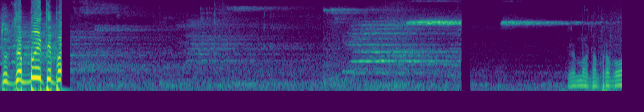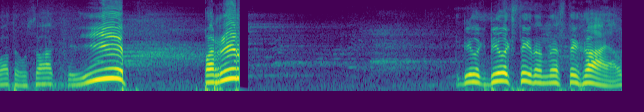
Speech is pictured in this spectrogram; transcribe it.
Тут забити Вже можна пробувати гусак. І парир. Білик, білик стигне, не встигає.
